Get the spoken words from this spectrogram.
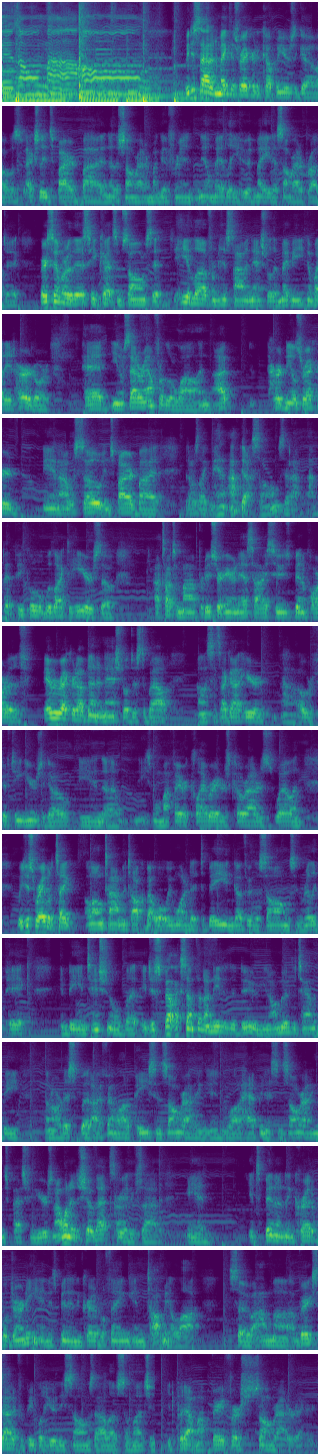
always on my own. We decided to make this record a couple years ago. I was actually inspired by another songwriter, my good friend Neil Medley, who had made a songwriter project. Very similar to this, he cut some songs that he had loved from his time in Nashville that maybe nobody had heard or had, you know, sat around for a little while. And I heard Neil's record and I was so inspired by it that I was like, man, I've got songs that I, I bet people would like to hear. So I talked to my producer, Aaron Eshuis, who's been a part of every record I've done in Nashville just about uh, since I got here uh, over 15 years ago. And uh, he's one of my favorite collaborators, co-writers as well. And we just were able to take a long time and talk about what we wanted it to be and go through the songs and really pick and be intentional. But it just felt like something I needed to do. You know, I moved to town to be an artist, but I found a lot of peace in songwriting and a lot of happiness in songwriting these past few years. And I wanted to show that creative side. And it's been an incredible journey and it's been an incredible thing and taught me a lot. So I'm, uh, I'm very excited for people to hear these songs that I love so much and to put out my very first songwriter record.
